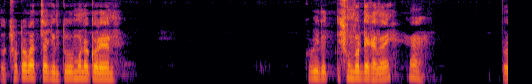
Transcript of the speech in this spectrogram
তো ছোট বাচ্চা কিন্তু মনে করেন খুবই দেখতে সুন্দর দেখা যায় হ্যাঁ? তো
